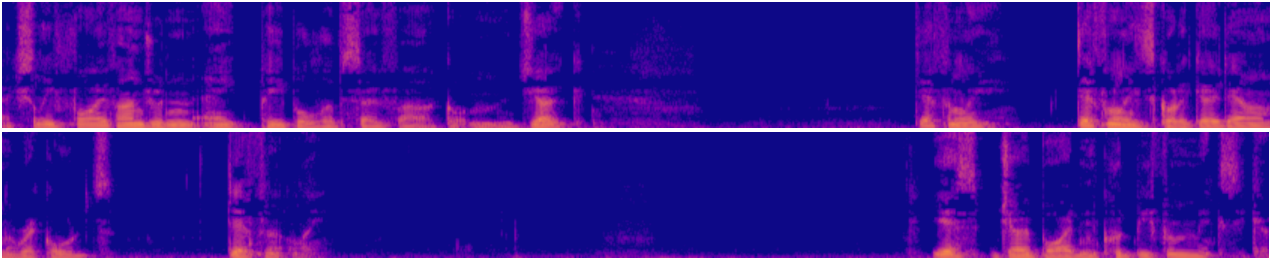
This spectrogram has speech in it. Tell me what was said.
Actually, 508 people have so far gotten the joke. Definitely, definitely it's got to go down on the records. Definitely. Yes, Joe Biden could be from Mexico.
